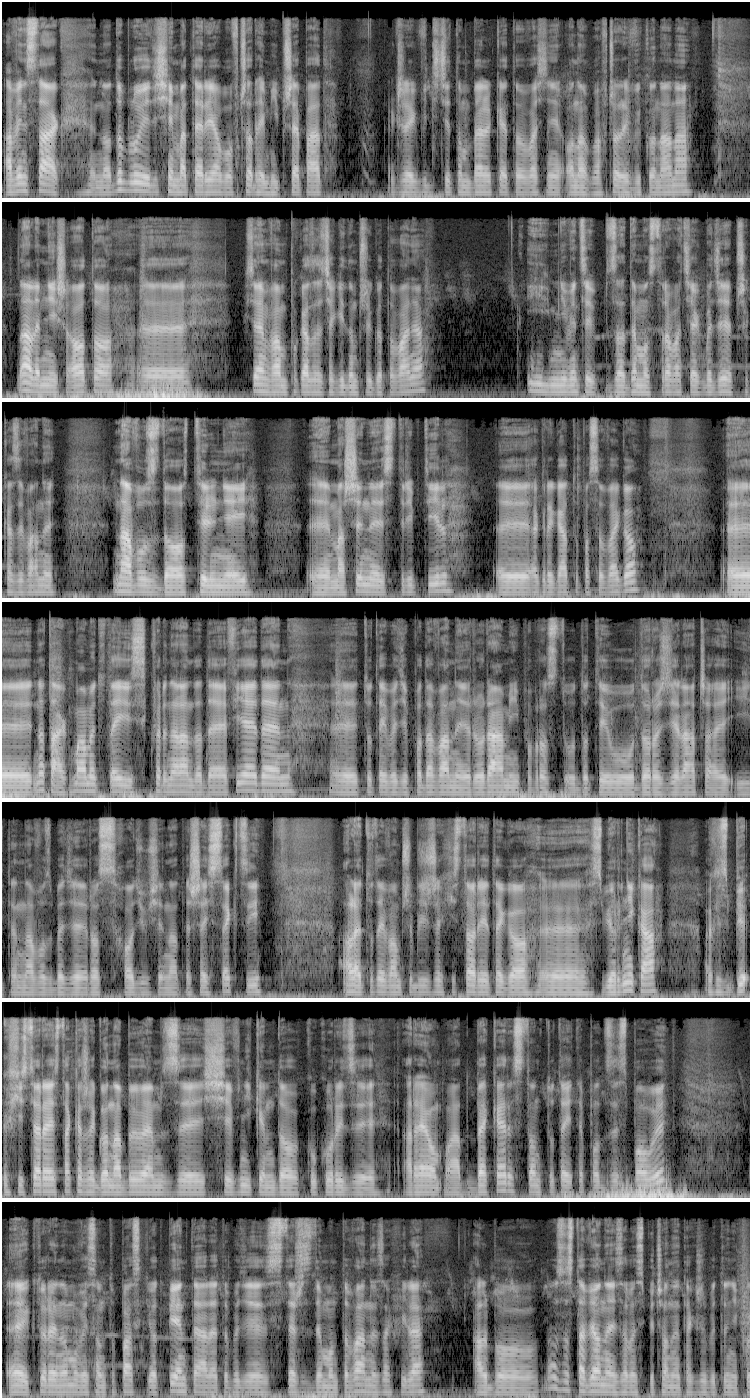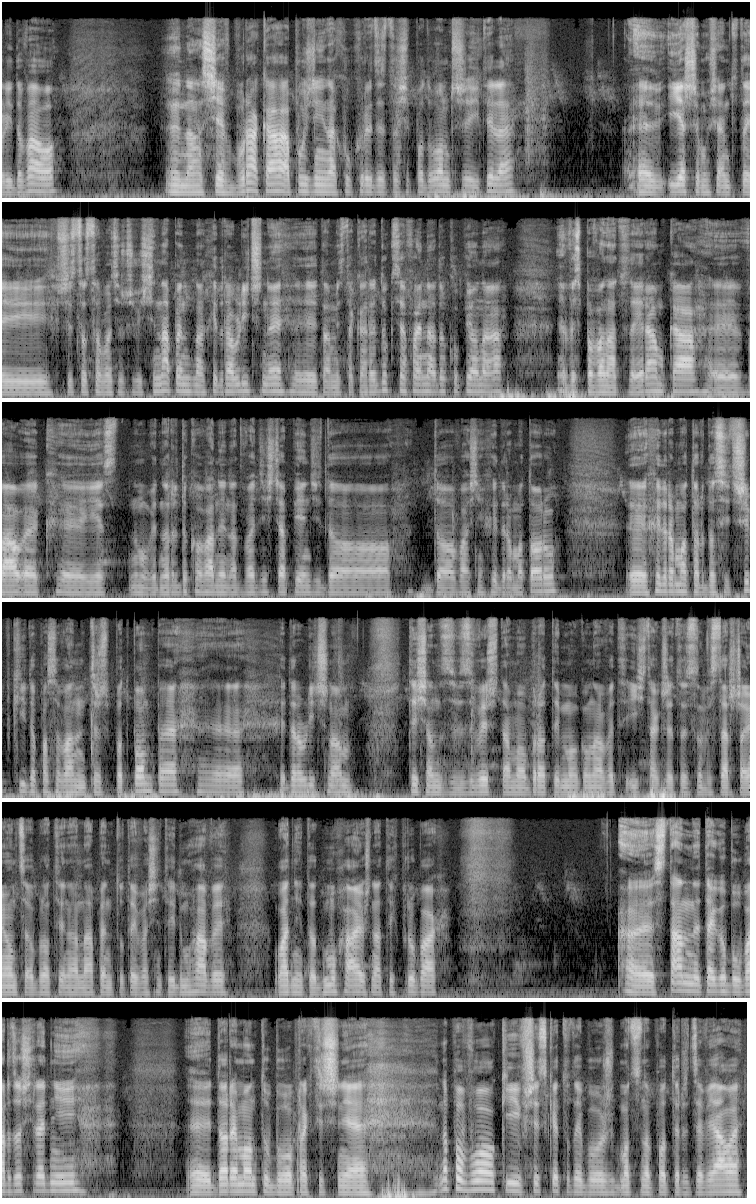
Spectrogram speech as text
A więc tak, no dubluję dzisiaj materiał, bo wczoraj mi przepadł. Także jak widzicie tą belkę, to właśnie ona była wczoraj wykonana. No ale mniejsza o to. E, chciałem Wam pokazać jak idą przygotowania i mniej więcej zademonstrować jak będzie przekazywany nawóz do tylniej e, maszyny strip-till e, agregatu pasowego. E, No tak, mamy tutaj z Quernelanda DF1, e, tutaj będzie podawany rurami po prostu do tyłu, do rozdzielacza i ten nawóz będzie rozchodził się na te 6 sekcji. Ale tutaj Wam przybliżę historię tego e, zbiornika. Historia jest taka, że go nabyłem z siewnikiem do kukurydzy Areomat Becker, stąd tutaj te podzespoły, które no mówię są tu paski odpięte, ale to będzie też zdemontowane za chwilę albo no, zostawione zabezpieczone tak, żeby to nie kolidowało e, na siew buraka, a później na kukurydzę to się podłączy i tyle. E, I jeszcze musiałem tutaj przystosować oczywiście napęd na hydrauliczny. E, Tam jest taka redukcja fajna dokupiona, wyspawana tutaj ramka, wałek jest, no mówię, no redukowany na 25 do, do właśnie hydromotoru. Hydromotor dosyć szybki, dopasowany też pod pompę hydrauliczną. 1000 wzwyż, tam obroty mogą nawet iść, także to są wystarczające obroty na napęd tutaj właśnie tej dmuchawy. Ładnie to dmucha już na tych próbach. E, Stan tego był bardzo średni. E, Do remontu było praktycznie no powłoki, wszystkie tutaj było już mocno potrdzewiałe.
